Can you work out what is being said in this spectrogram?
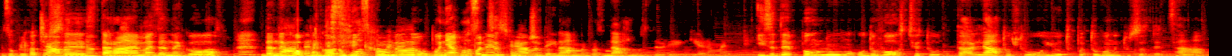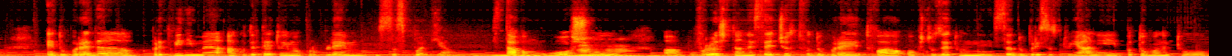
за облегчаване Като се на стараеме да не го, да не да, го предизвикваме но по някой път се случва. Трябва да имаме възможност да. да реагираме. И за да е пълно удоволствието от а, лятото и от пътуването с деца, е добре да предвидиме, ако детето има проблем с пътя. Става му лошо, uh-huh. повръща, не се чувства добре, това общо взето не са добри състояния и пътуването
